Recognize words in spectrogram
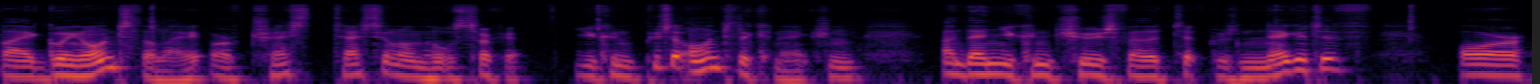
by going onto the light or test, testing on the whole circuit, you can put it onto the connection and then you can choose whether the tip goes negative or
